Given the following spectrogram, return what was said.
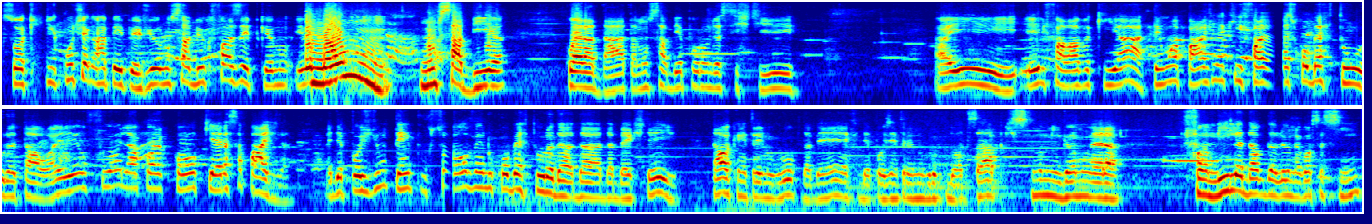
só que quando chegava pay-per-view eu não sabia o que fazer, porque eu não, eu não, não sabia qual era a data, não sabia por onde assistir, Aí ele falava que ah, tem uma página que faz cobertura e tal. Aí eu fui olhar qual, qual que era essa página. Aí depois de um tempo só vendo cobertura da, da, da backstage, tal, que eu entrei no grupo da BF, depois entrei no grupo do WhatsApp, que se não me engano era Família WWE, um negócio assim.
